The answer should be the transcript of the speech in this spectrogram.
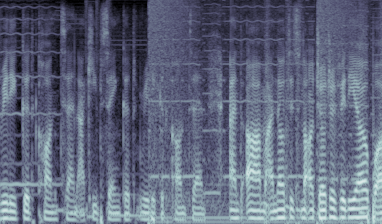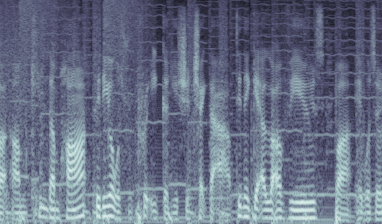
really good content. I keep saying good really good content. And um I know this is not a JoJo video but um Kingdom Heart video was pretty good. You should check that out. Didn't get a lot of views but it was a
